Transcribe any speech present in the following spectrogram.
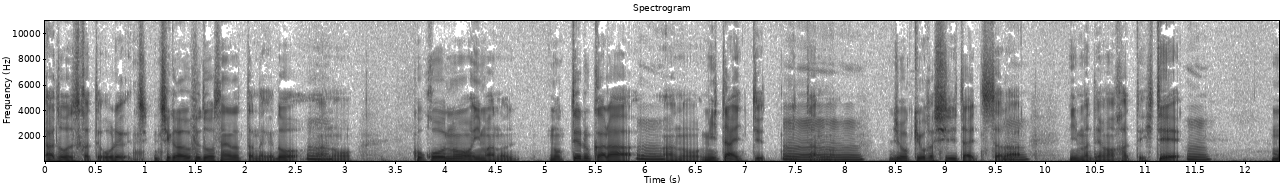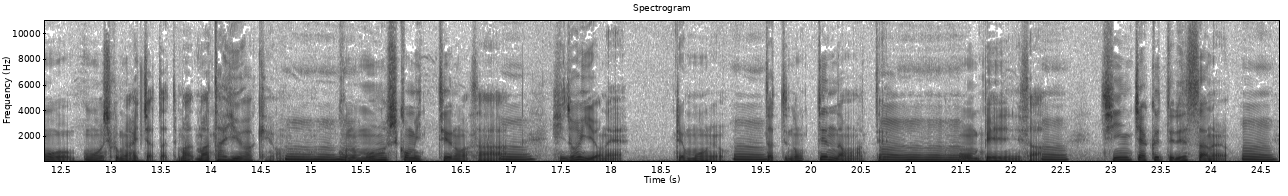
あどうですかって俺ち違う不動産屋だったんだけど、うん。あのここの今の載ってるから、うん。あの見たいって言言ったの、うん状況が知りたいって言ったら、うん。今電話かかってきてうん。もう申し込み入っちゃったってままた言うわけよ、うんうんうん。この申し込みっていうのがさ、うん。ひどいよね。って思うよ、うん。だって載ってんだもんだって、うんうんホームページにさ、うん。新着って出てたのよ。うん。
